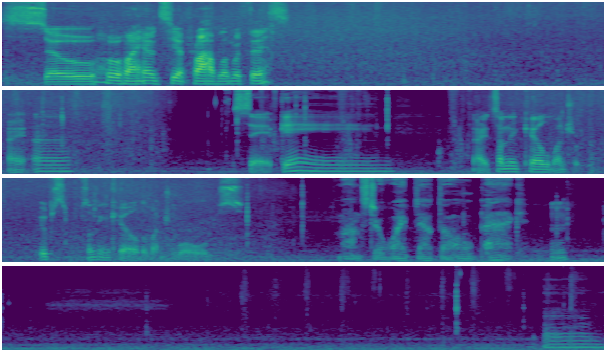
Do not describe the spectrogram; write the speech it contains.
So I don't see a problem with this. Alright, uh save game. Alright, something killed a bunch of oops, something killed a bunch of wolves. Monster wiped out the whole pack. Hmm. Um,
